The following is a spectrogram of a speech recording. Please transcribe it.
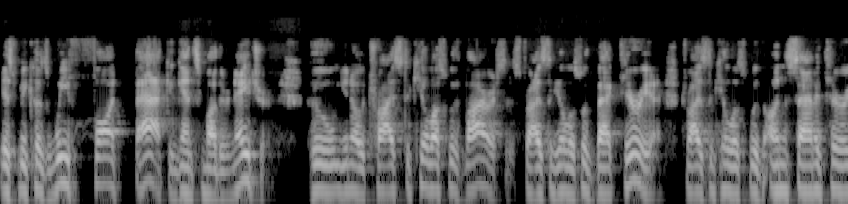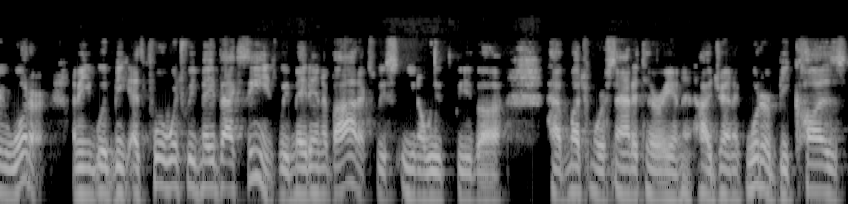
is because we fought back against Mother Nature, who, you know, tries to kill us with viruses, tries to kill us with bacteria, tries to kill us with unsanitary water. I mean, would be for which we've made vaccines, we've made antibiotics, we, you know, we've, we've uh, have much more sanitary and, hygienic water because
